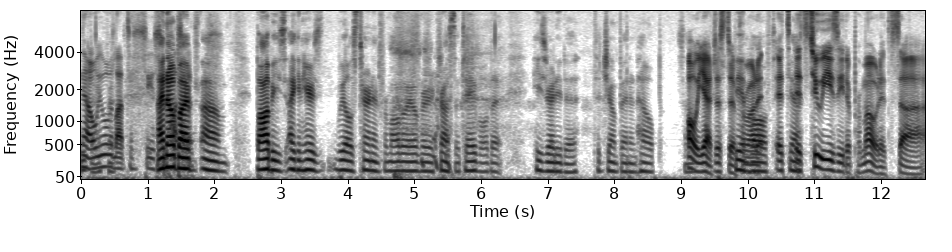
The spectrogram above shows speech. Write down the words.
no, we would love to see some I know by um, Bobby's, I can hear his wheels turning from all the way over across the table that he's ready to, to jump in and help. So. Oh yeah, just to promote involved, it. It's yeah. it's too easy to promote. It's uh,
